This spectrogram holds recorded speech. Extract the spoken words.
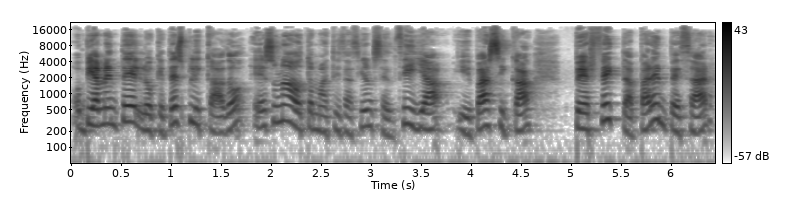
Obviamente lo que te he explicado es una automatización sencilla y básica, perfecta para empezar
